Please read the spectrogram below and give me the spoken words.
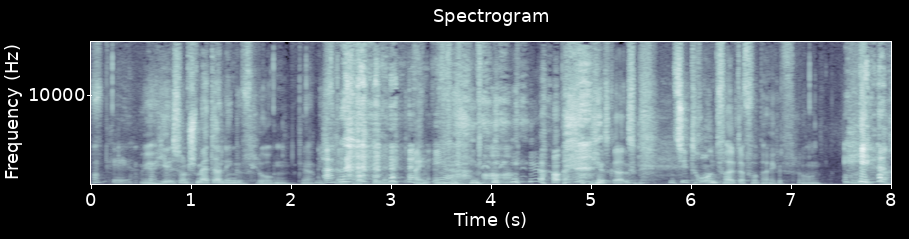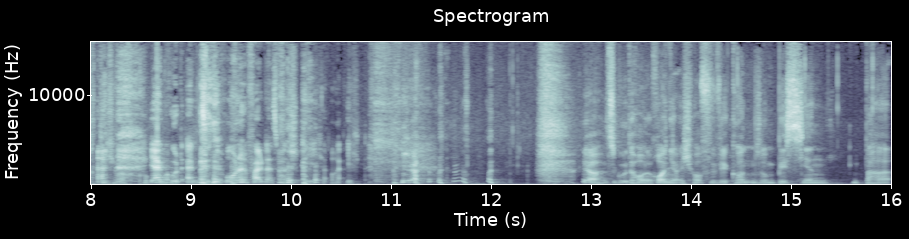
okay. Ja, hier ist so ein Schmetterling geflogen. Der hat mich abgelenkt. Ein ja, oh. ja, hier ist gerade so ein Zitronenfalter vorbeigeflogen. Ja, ich, ach, ja gut, ein Zitronenfalter, das verstehe ich auch echt. Ja. Ja, ist gut, Ronja. Ich hoffe, wir konnten so ein bisschen ein paar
